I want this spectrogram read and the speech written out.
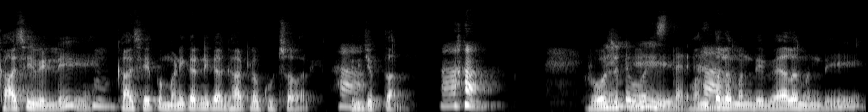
కాశీ వెళ్ళి. కాసేపు మణికర్ణిక ఘాట్లో కూర్చోవాలి. ఇది చెప్తాను. రోజుకి. వందల మంది వేల మంది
